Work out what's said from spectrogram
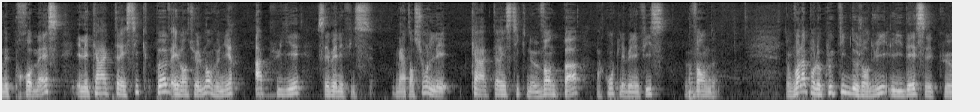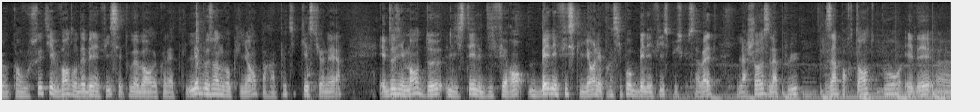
des promesses, et les caractéristiques peuvent éventuellement venir appuyer ces bénéfices. Mais attention, les caractéristiques ne vendent pas, par contre les bénéfices vendent. Donc voilà pour le quick tip d'aujourd'hui. L'idée c'est que quand vous souhaitiez vendre des bénéfices, c'est tout d'abord de connaître les besoins de vos clients par un petit questionnaire et deuxièmement, de lister les différents bénéfices clients, les principaux bénéfices, puisque ça va être la chose la plus importante pour aider euh,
